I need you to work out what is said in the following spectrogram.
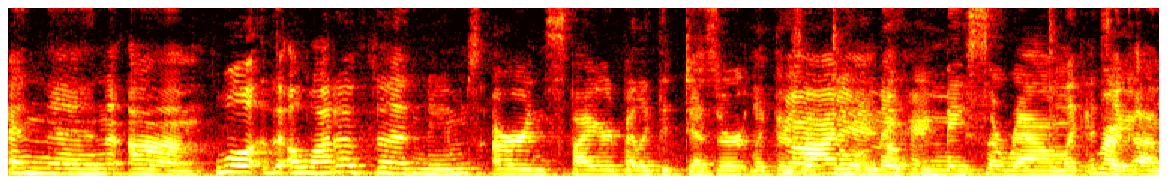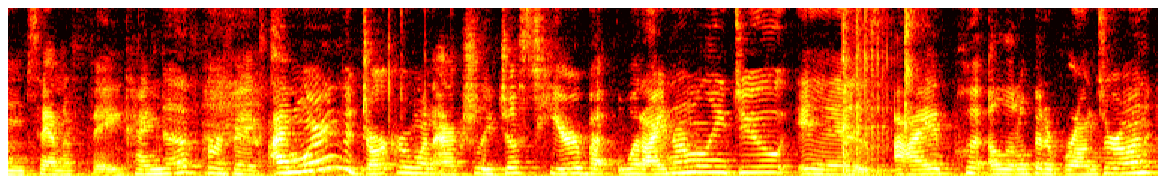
And then, um, well, the, a lot of the names are inspired by like the desert. Like there's Got like Don't Make okay. Mesa Round. Like it's Right. like um, Santa Fe kind of. Perfect. I'm wearing the darker one actually just here, but what I normally do is I put a little bit of bronzer on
